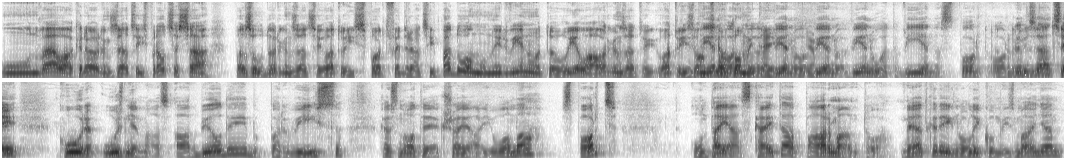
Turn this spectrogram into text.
un vēlāk reorganizācijas procesā pazūd organizācija Latvijas Sporta Federācija padomu un ir vienota lielā organizācija Latvijas Olimpiskā komiteja. Vieno, vieno, vienota viena sporta organizācija, organizācija kura uzņemās atbildību par visu, kas notiek šajā jomā, sports, un tajā skaitā pārmanto neatkarīgi no likuma izmaiņām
